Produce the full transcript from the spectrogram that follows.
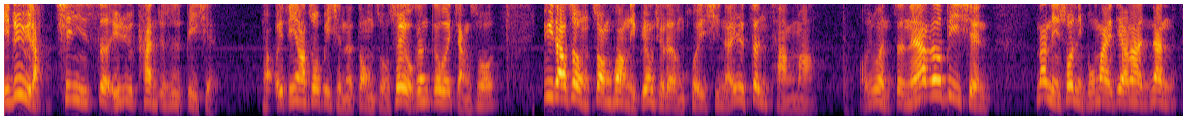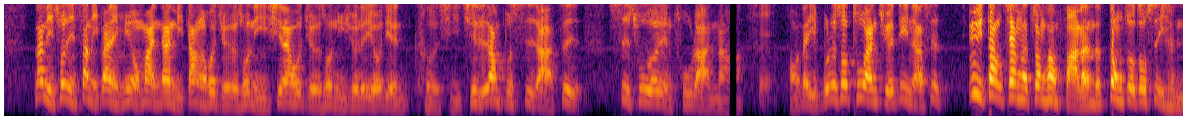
一律啦，清一色，一律看就是避险，好，一定要做避险的动作。所以我跟各位讲说，遇到这种状况，你不用觉得很灰心啊，因为正常嘛，哦，因为很正，人家都避险，那你说你不卖掉，那那那你说你上礼拜你没有卖，那你当然会觉得说你现在会觉得说你觉得有点可惜，其实上不是啊，这。事出有点突然呐，是，好，那也不是说突然决定了，是遇到这样的状况，法人的动作都是很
